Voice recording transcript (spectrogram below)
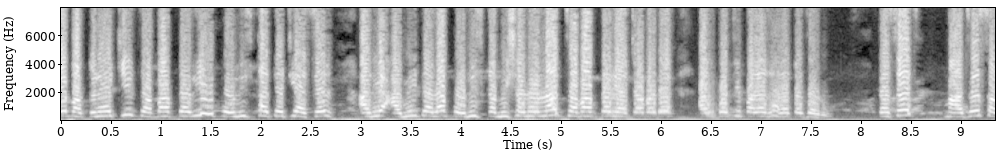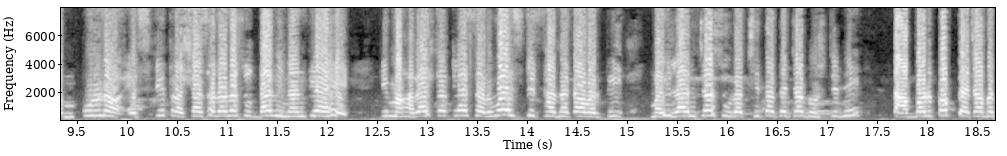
हे बघण्याची जबाबदारी ही पोलीस खात्याची असेल आणि आम्ही त्याला पोलीस कमिशनरलाच जबाबदार याच्यामध्ये हलगर्जीपणा झाला तर जरूर तसंच माझं संपूर्ण एस प्रशासनाला सुद्धा विनंती आहे की महाराष्ट्रातल्या सर्व एस टी स्थानकावरती महिलांच्या सुरक्षिततेच्या दृष्टीने ताबडतोब त्याच्यामध्ये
